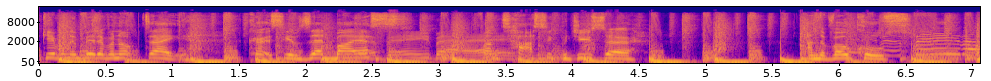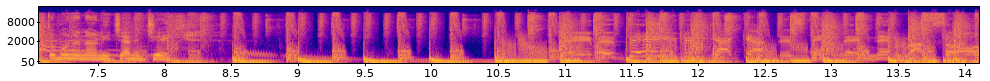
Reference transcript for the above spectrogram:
Giving a bit of an update. Courtesy of Zed Bias. Fantastic producer. And the vocals the one and only Jenna G. soul.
